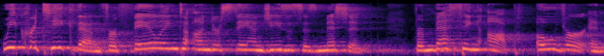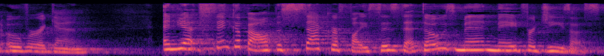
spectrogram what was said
We critique them for failing to understand Jesus' mission, for messing up over and over again. And yet, think about the sacrifices that those men made for Jesus.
